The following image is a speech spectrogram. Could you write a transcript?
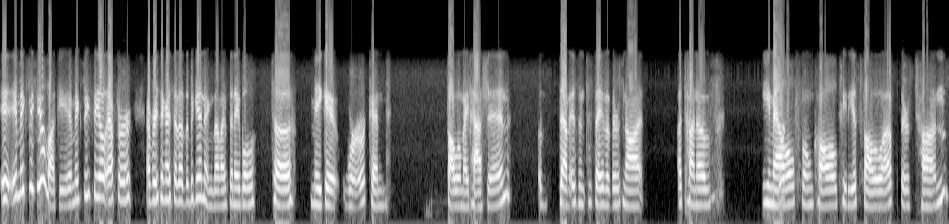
it, it makes me feel lucky. It makes me feel after everything I said at the beginning that I've been able to make it work and follow my passion. That isn't to say that there's not a ton of email, phone call, tedious follow-up. There's tons.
